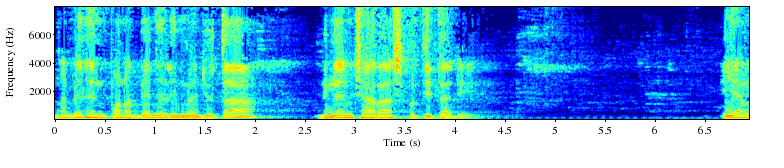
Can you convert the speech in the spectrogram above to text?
Ngambil handphone harganya 5 juta dengan cara seperti tadi. Yang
